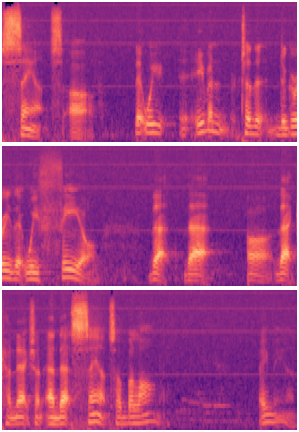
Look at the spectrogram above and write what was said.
sense of that we even to the degree that we feel that that uh, that connection and that sense of belonging. Amen.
